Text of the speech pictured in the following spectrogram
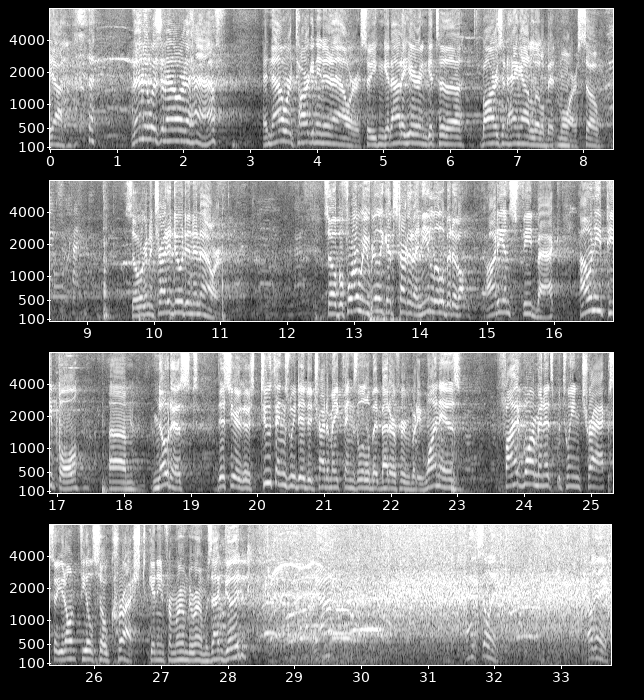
Yeah. then it was an hour and a half. And now we're targeting an hour. So you can get out of here and get to the bars and hang out a little bit more. So, so we're going to try to do it in an hour. So before we really get started, I need a little bit of audience feedback. How many people um, noticed this year, there's two things we did to try to make things a little bit better for everybody. One is five more minutes between tracks so you don't feel so crushed getting from room to room. Was that good? Yeah? Excellent. Okay.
